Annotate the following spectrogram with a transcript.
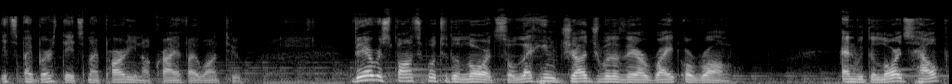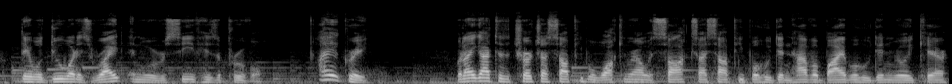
It's my birthday, it's my party, and I'll cry if I want to. They're responsible to the Lord, so let Him judge whether they are right or wrong. And with the Lord's help, they will do what is right and will receive His approval. I agree. When I got to the church, I saw people walking around with socks. I saw people who didn't have a Bible, who didn't really care.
